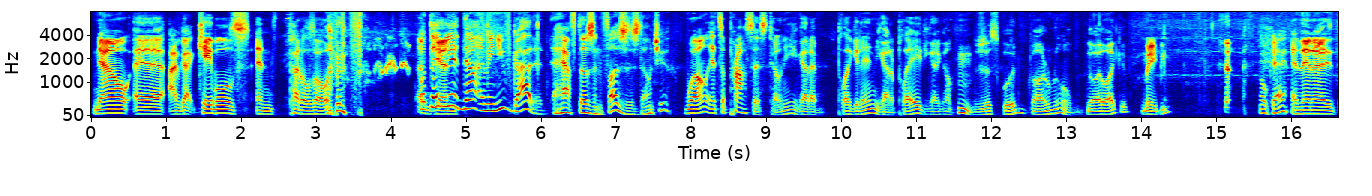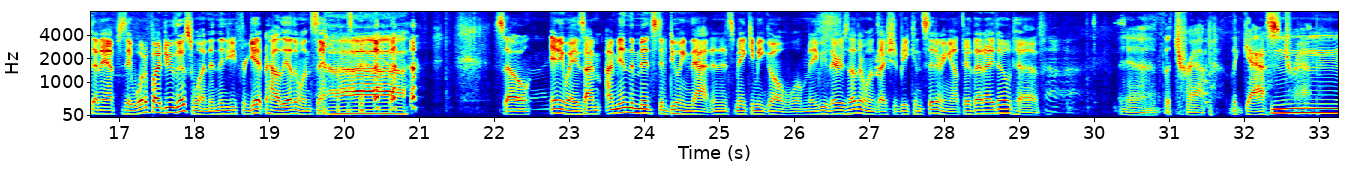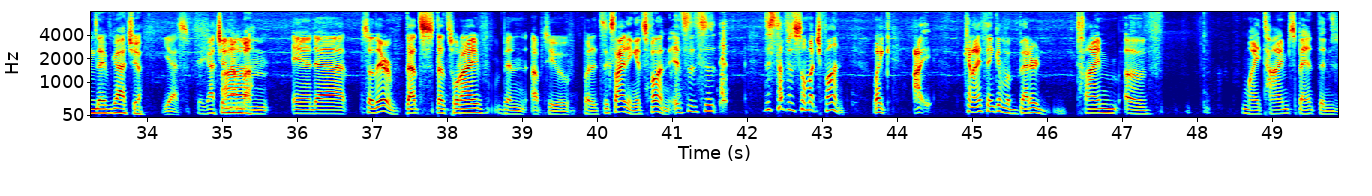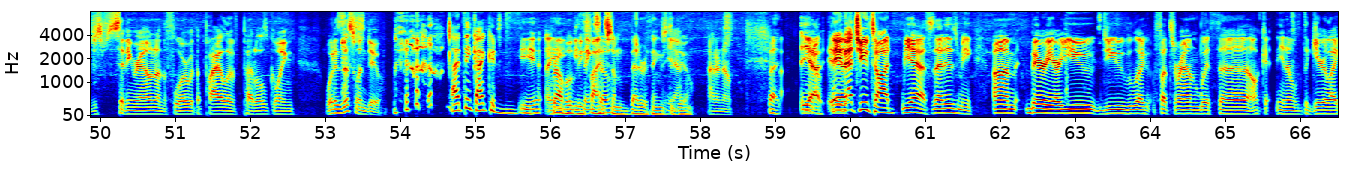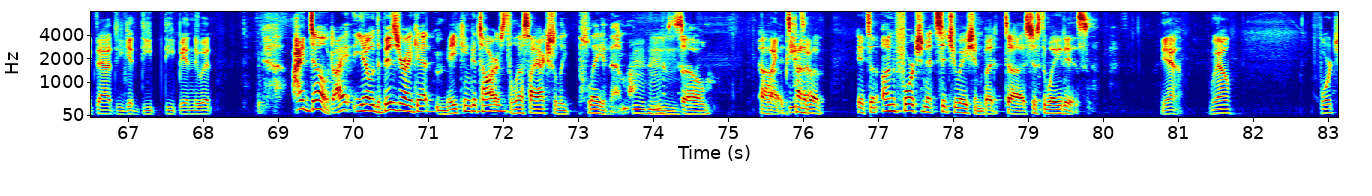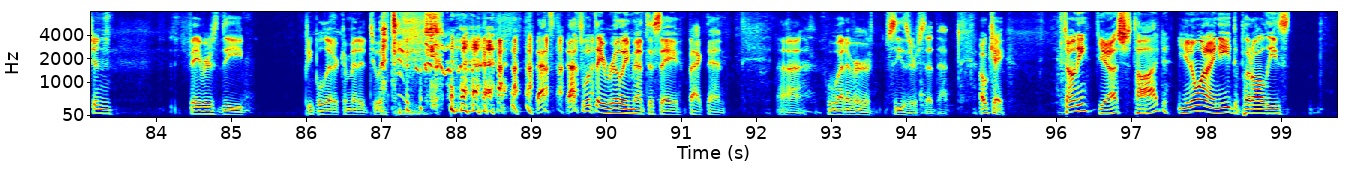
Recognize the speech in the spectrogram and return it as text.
Now uh, I've got cables and pedals all over the floor. Well, then you, don't- I mean, you've got it. A half dozen fuzzes, don't you? Well, it's a process, Tony. You got to plug it in. You got to play it. You got to go, hmm, is this good? I don't know. Do I like it? Maybe. Okay. And then I then I have to say, what if I do this one? And then you forget how the other one sounds. Uh, so, anyways, I'm I'm in the midst of doing that, and it's making me go, well, maybe there's other ones I should be considering out there that I don't have. Yeah, the trap, the gas trap. mm, they've got you. Yes, They got your number. Um, and uh, so there, that's that's what I've been up to. But it's exciting. It's fun. It's, it's this stuff is so much fun. Like I can I think of a better time of my time spent than just sitting around on the floor with a pile of pedals going. What does this one do? I think I could Yeah, probably find so? some better things to do. I don't know. But Yeah, yeah, hey, uh, that's you, Todd. Yes, that is me. Um, Barry, are you? Do you like futz around with uh, all you know, the gear like that? Do you get deep, deep into it? I don't. I you know the busier I get making guitars, the less I actually play them. So uh, Like it's kind of a it's an unfortunate situation, but uh, it's just the way it is. Yeah. Well, fortune favors the people that are committed to it. that's that's what they really meant to say back then. Uh, whatever Caesar said that. Okay, Tony, Yes, Todd. you know what I need to put all these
